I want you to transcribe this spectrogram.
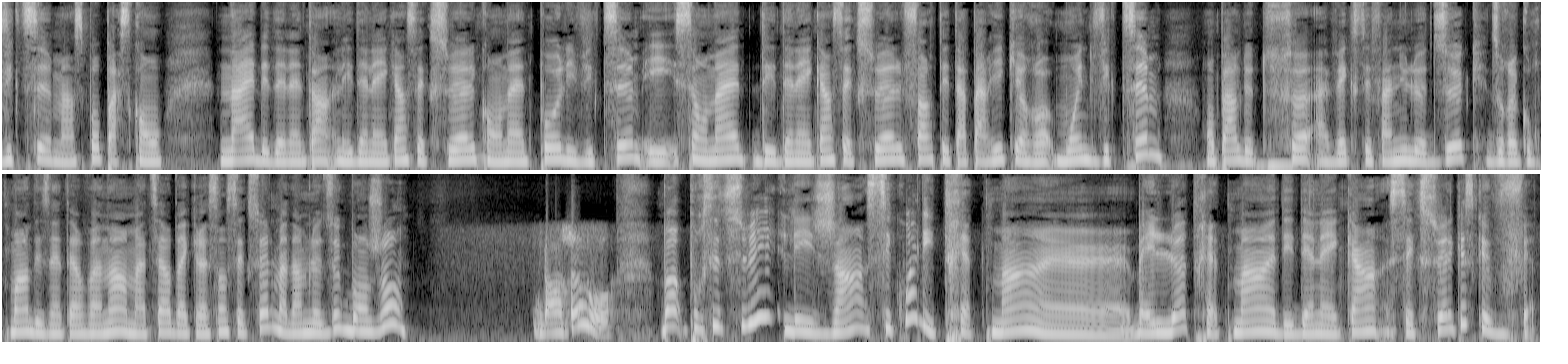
victimes. Hein. C'est pas parce qu'on aide les délinquants, les délinquants sexuels qu'on n'aide pas les victimes. Et si on aide des délinquants sexuels, fort est à parier qu'il y aura moins de victimes. On parle de tout ça avec Stéphanie Leduc du regroupement des intervenants en matière d'agression sexuelle. Madame Leduc, bonjour. Bonjour. Bon, pour situer les gens, c'est quoi les traitements, euh, ben le traitement des délinquants sexuels? Qu'est-ce que vous faites?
